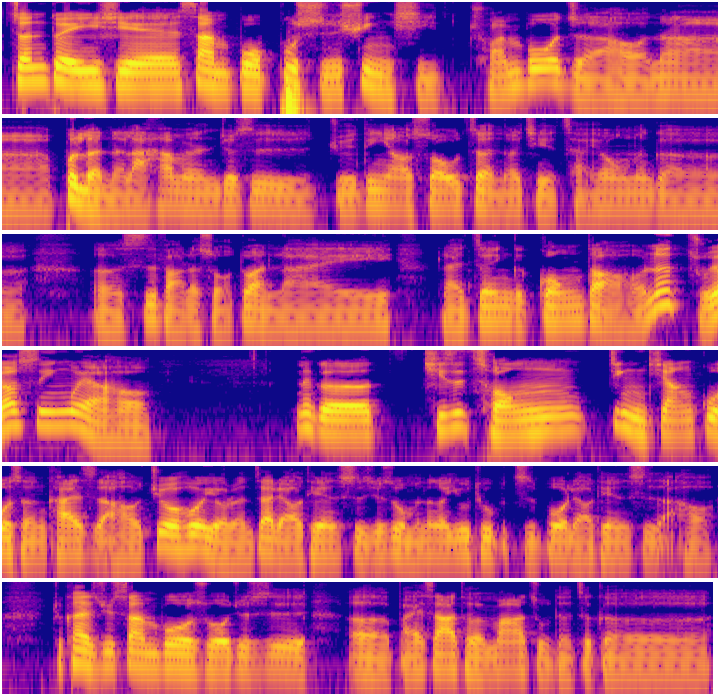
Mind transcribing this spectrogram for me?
针对一些散播不实讯息传播者啊，哈，那不冷了啦，他们就是决定要收证，而且采用那个呃司法的手段来来争一个公道哈。那主要是因为啊，哈，那个。其实从进香过程开始，然后就会有人在聊天室，就是我们那个 YouTube 直播聊天室，然后就开始去散播说，就是呃白沙屯妈祖的这个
